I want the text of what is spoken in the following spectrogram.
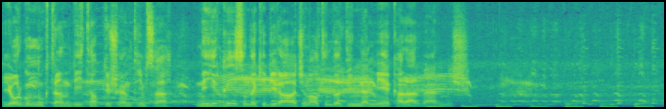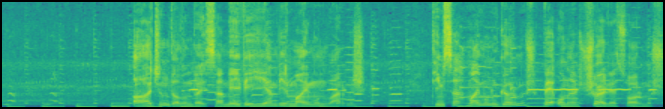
Yorgunluktan bitap düşen timsah, nehir kıyısındaki bir ağacın altında dinlenmeye karar vermiş. Ağacın dalında ise meyve yiyen bir maymun varmış. Timsah maymunu görmüş ve ona şöyle sormuş.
